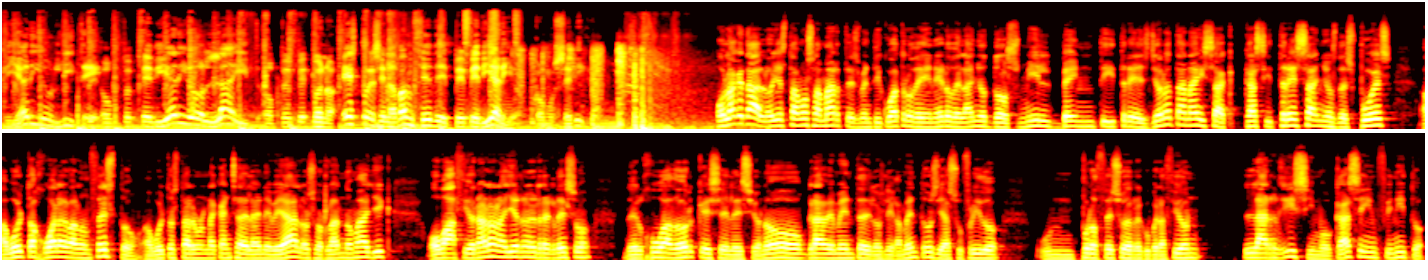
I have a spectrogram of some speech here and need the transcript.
Diario Lite o Pepe Diario Light o Pepe... Bueno, esto es el avance de Pepe Diario, como se diga. Hola, ¿qué tal? Hoy estamos a martes 24 de enero del año 2023. Jonathan Isaac, casi tres años después, ha vuelto a jugar al baloncesto, ha vuelto a estar en una cancha de la NBA, los Orlando Magic ovacionaron ayer en el regreso del jugador que se lesionó gravemente de los ligamentos y ha sufrido un proceso de recuperación larguísimo, casi infinito,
